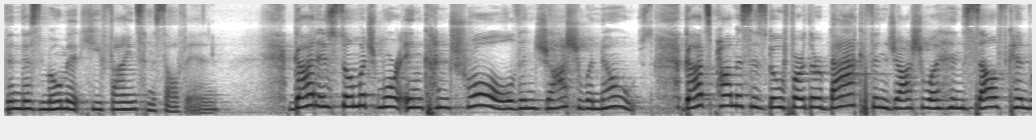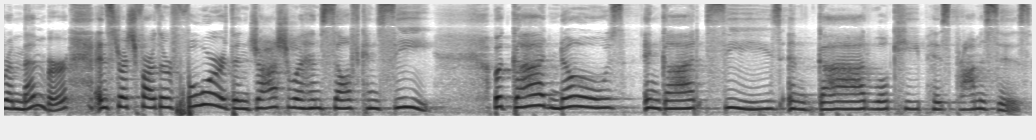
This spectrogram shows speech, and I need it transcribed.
than this moment he finds himself in. God is so much more in control than Joshua knows. God's promises go further back than Joshua himself can remember and stretch farther forward than Joshua himself can see. But God knows and God sees, and God will keep his promises.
